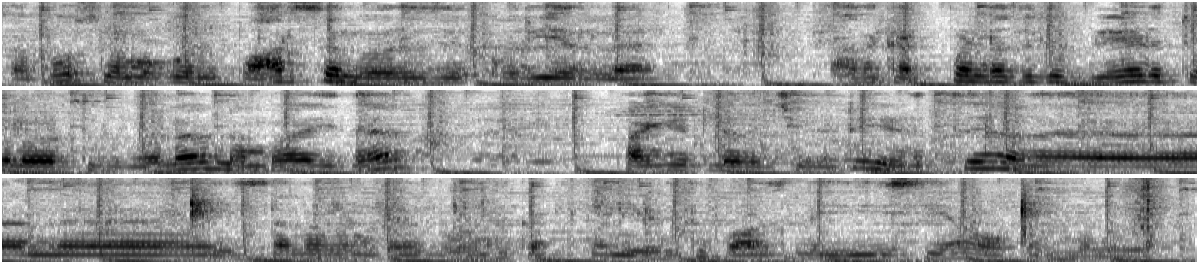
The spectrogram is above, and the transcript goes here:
சப்போஸ் நமக்கு ஒரு பார்சல் வருது கொரியரில் அதை கட் பண்ணுறதுக்கு பிளேடு தொலைவரத்துக்கு போல் நம்ம இதை பாக்கெட்டில் வச்சுக்கிட்டு எடுத்து அதை அந்த செலவன் டைப்பை வந்து கட் பண்ணி எடுத்து பார்சலை ஈஸியாக ஓப்பன் பண்ணலாம்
